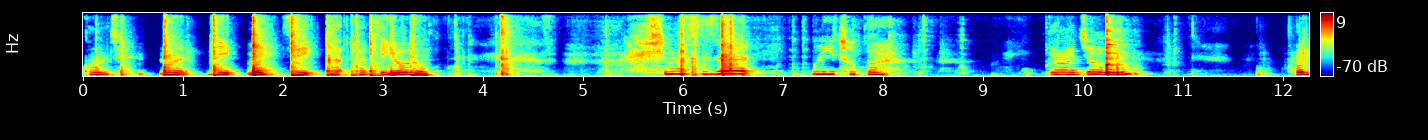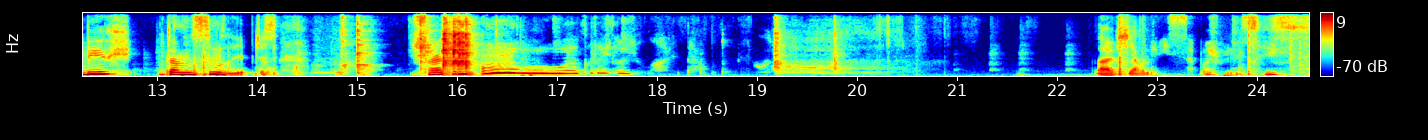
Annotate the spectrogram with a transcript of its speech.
Kontenerimizi kapatıyorum. Şimdi size burayı topla yağcı alayım. O büyük dansımızı yapacağız. Şarkının... Oo, arkadaşlar yıllar Daha bir şey anlayız. Boş verin siz.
